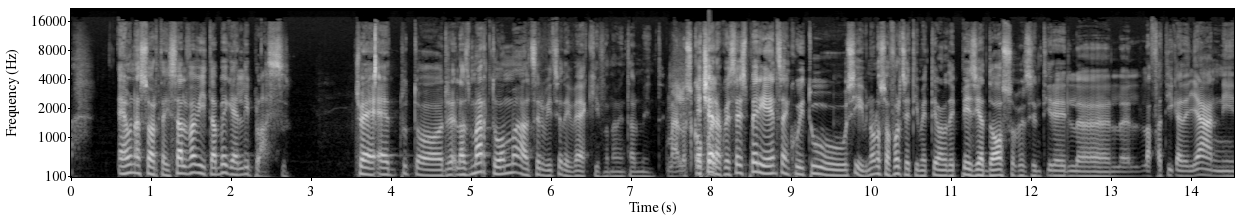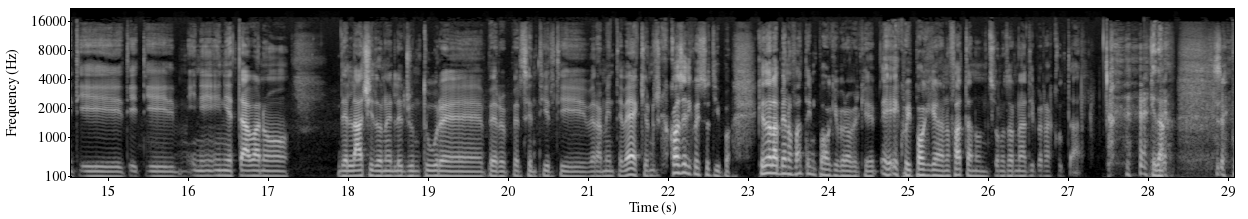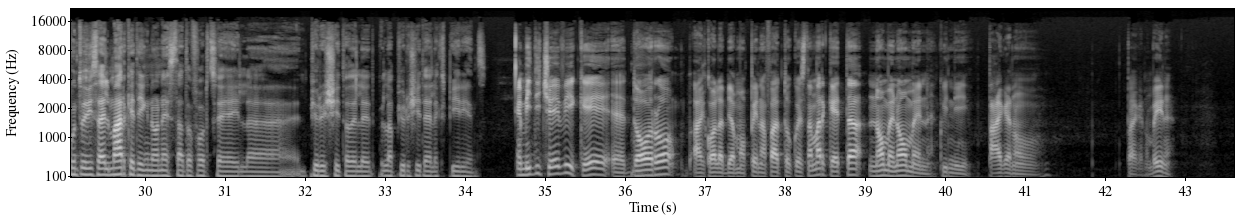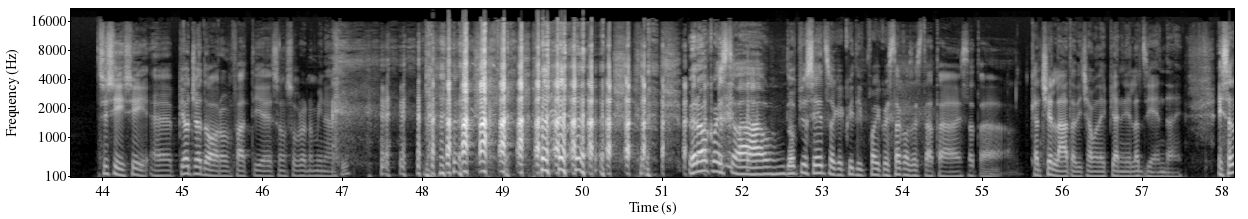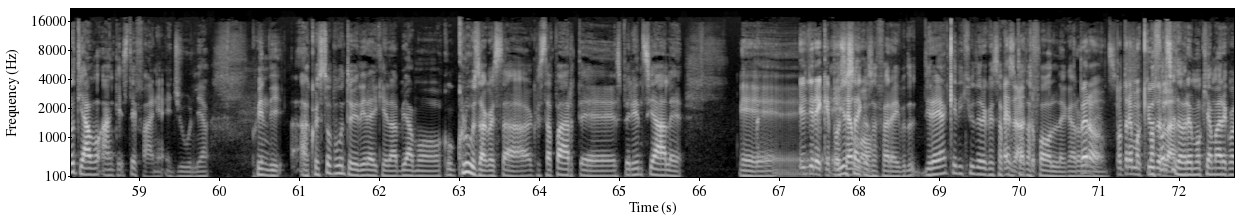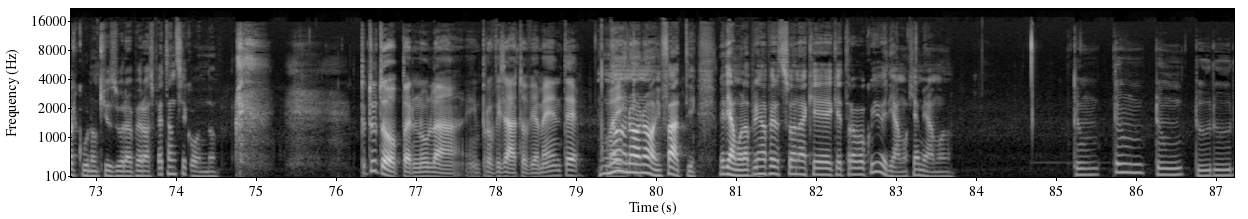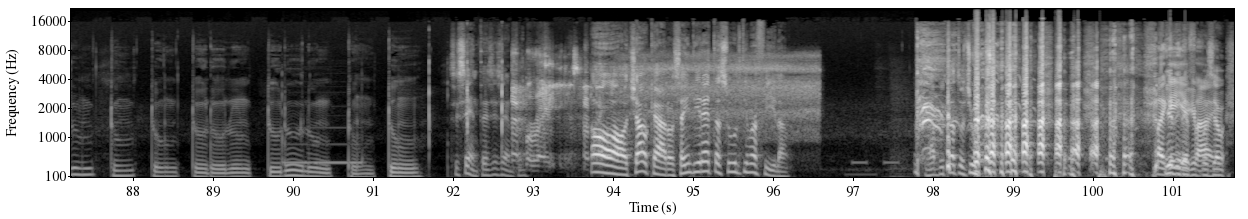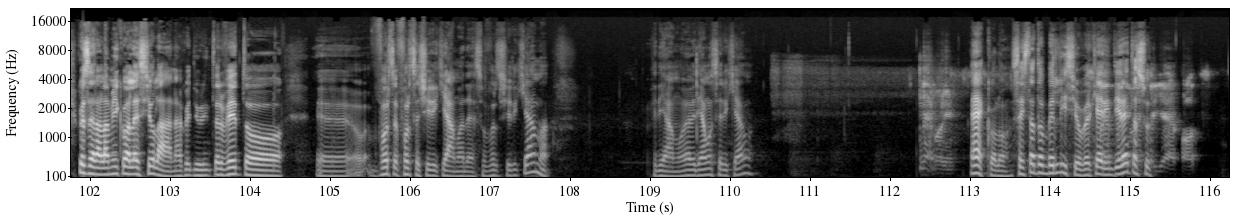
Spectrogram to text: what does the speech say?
è una sorta di salvavita Beghelli Plus. Cioè è tutto cioè, la smart home al servizio dei vecchi fondamentalmente. Ma lo E scopo c'era è- questa esperienza in cui tu, sì, non lo so, forse ti mettevano dei pesi addosso per sentire il- la fatica degli anni, ti, ti- ti in- iniettavano dell'acido nelle giunture per, per sentirti veramente vecchio, cose di questo tipo. Credo l'abbiano fatta in pochi però perché, e, e quei pochi che l'hanno fatta non sono tornati per raccontarlo. Che da- dal punto di vista del marketing non è stato forse il, il più riuscito delle, la più riuscita dell'experience. E mi dicevi che eh, Doro, al quale abbiamo appena fatto questa marchetta, nomen omen, quindi pagano, pagano bene. Sì, sì, sì, eh, Pioggia d'Oro infatti eh, sono soprannominati. Però questo ha un doppio senso che quindi poi questa cosa è stata, è stata cancellata diciamo dai piani dell'azienda. E, salutiamo anche Stefania e Giulia. Quindi a questo punto io direi che l'abbiamo conclusa questa, questa parte esperienziale. E, io direi che possiamo- Io sai cosa farei? Direi anche di chiudere questa puntata Esatto. folle, caro Però Lorenzo. potremmo Ma chiuderla. forse dovremmo chiamare qualcuno in chiusura, però aspetta un secondo. Tutto per nulla improvvisato, ovviamente. No, no, no, infatti. Vediamo la prima persona che, che trovo qui, vediamo, chiamiamolo. Si sente? Si sente? Oh, ciao caro, sei in diretta su Ultima Fila. Mi ha buttato giù. Ma che gli fai? Questo era l'amico Alessio Lana, quindi un intervento... eh, forse, forse ci richiama adesso, forse ci richiama. Vediamo, eh, vediamo se richiama. Eccolo, sei stato bellissimo perché eri in diretta su...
